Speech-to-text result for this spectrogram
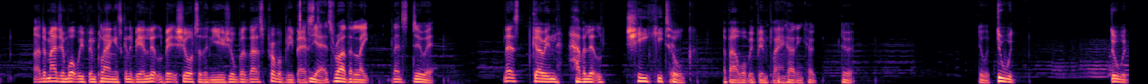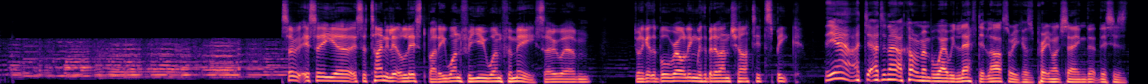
I'd imagine what we've been playing is going to be a little bit shorter than usual, but that's probably best. Yeah, it's rather late. Let's do it. Let's go and have a little cheeky talk about what we've been playing. Carding Coke. Do it. Do it. Do it. Do it. So it's a uh, it's a tiny little list, buddy. One for you, one for me. So um, do you want to get the ball rolling with a bit of Uncharted speak? Yeah, I, don't know. I can't remember where we left it last week. I was pretty much saying that this is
